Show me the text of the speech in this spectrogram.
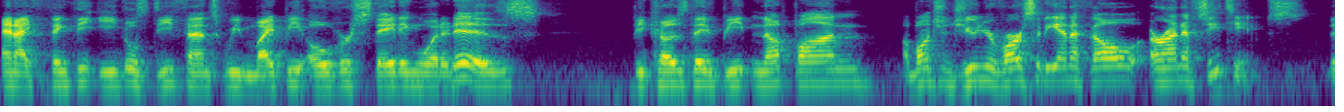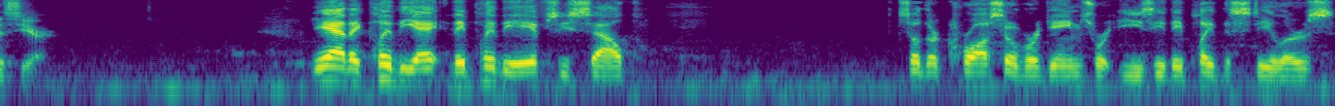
And I think the Eagles' defense, we might be overstating what it is because they've beaten up on a bunch of junior varsity NFL or NFC teams this year. Yeah, they played the they played the AFC South so their crossover games were easy. They played the Steelers.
